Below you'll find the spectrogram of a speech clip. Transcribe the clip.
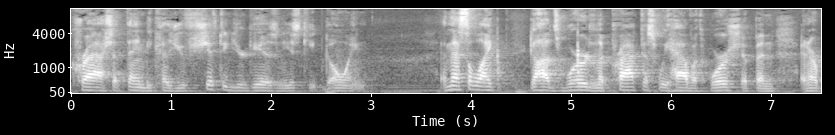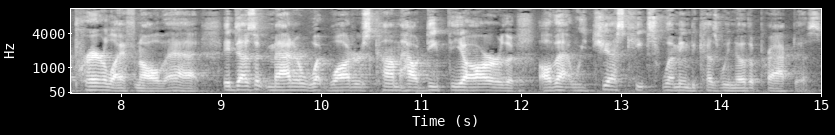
crash, that thing, because you've shifted your gears and you just keep going. And that's the like God's word and the practice we have with worship and, and our prayer life and all that. It doesn't matter what waters come, how deep they are, or the, all that. We just keep swimming because we know the practice.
